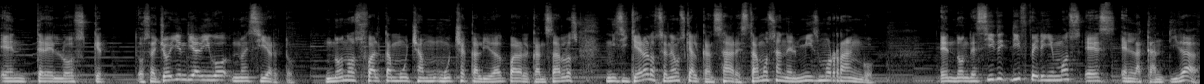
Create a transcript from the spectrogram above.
entre los que o sea, yo hoy en día digo, no es cierto. No nos falta mucha, mucha calidad para alcanzarlos, ni siquiera los tenemos que alcanzar. Estamos en el mismo rango. En donde sí diferimos es en la cantidad.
